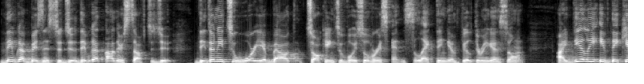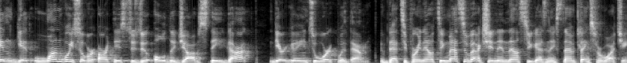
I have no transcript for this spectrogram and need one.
They've got business to do. They've got other stuff to do. They don't need to worry about talking to voiceovers and selecting and filtering and so on. Ideally, if they can get one voiceover artist to do all the jobs they got, they're going to work with them. That's it for now. Take massive action and I'll see you guys next time. Thanks for watching.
